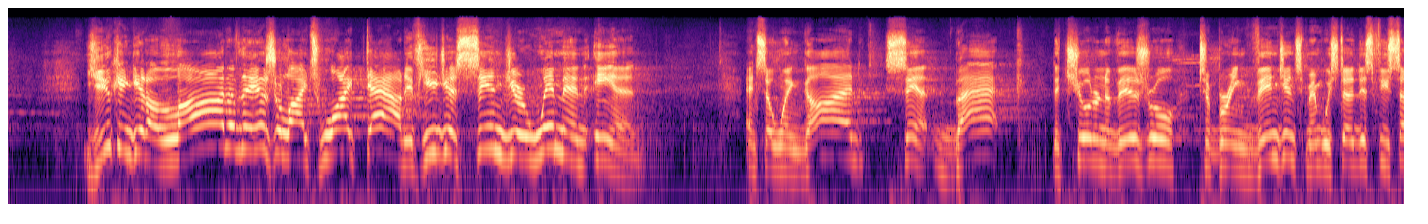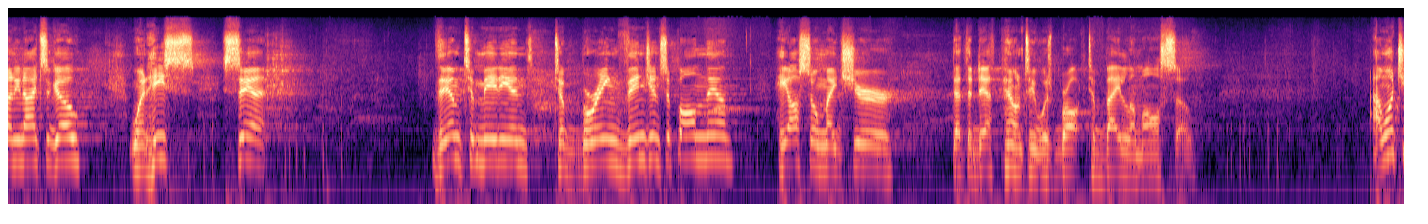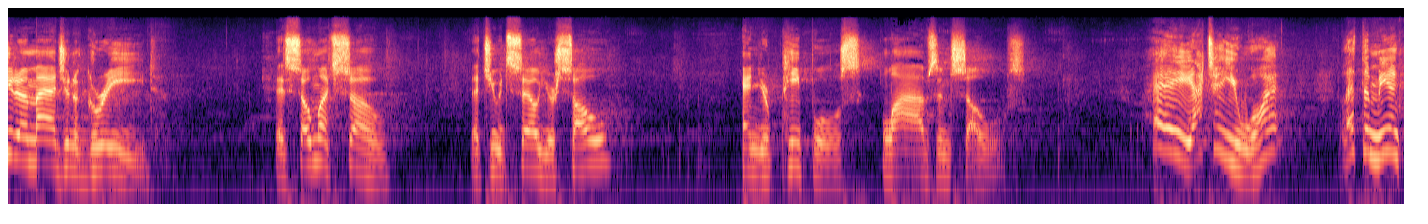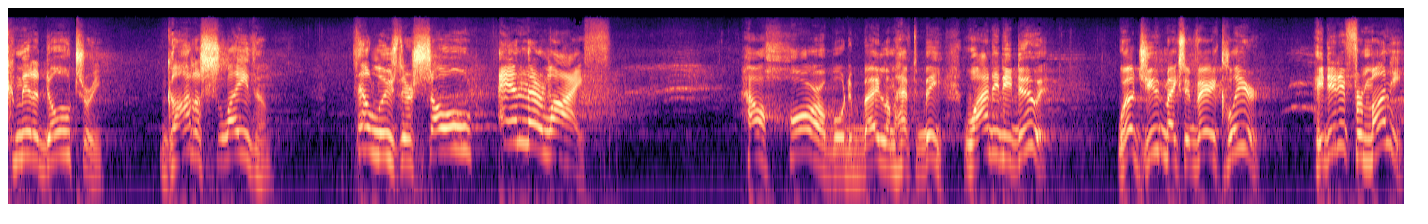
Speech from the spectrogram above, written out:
You can get a lot of the Israelites wiped out if you just send your women in. And so when God sent back the children of Israel to bring vengeance, remember we studied this a few Sunday nights ago? When He sent them to Midian to bring vengeance upon them, He also made sure that the death penalty was brought to Balaam also. I want you to imagine a greed it's so much so that you would sell your soul and your people's lives and souls. Hey, I tell you what, let the men commit adultery. God will slay them. They'll lose their soul and their life. How horrible did Balaam have to be? Why did he do it? Well, Jude makes it very clear. He did it for money.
